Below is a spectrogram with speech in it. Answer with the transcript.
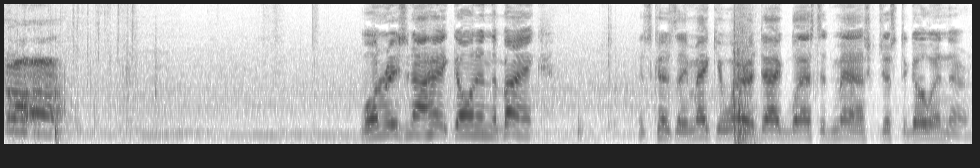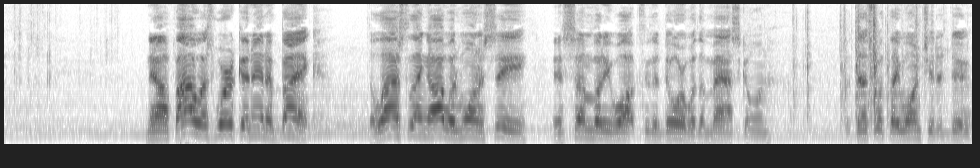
Ah! One reason I hate going in the bank is because they make you wear a dag blasted mask just to go in there. Now if I was working in a bank, the last thing I would want to see is somebody walk through the door with a mask on. But that's what they want you to do.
